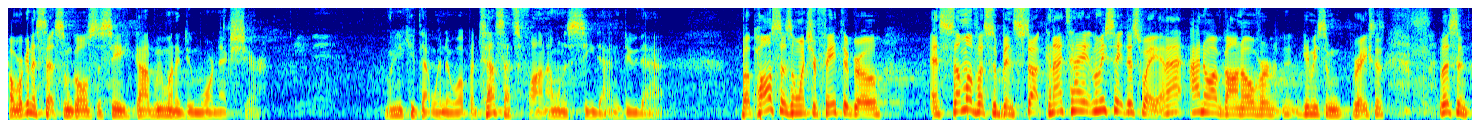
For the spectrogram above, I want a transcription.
And we're going to set some goals to see, God, we want to do more next year. We're going to keep that window open. To us, that's fun. I want to see that and do that. But Paul says, I want your faith to grow and some of us have been stuck. Can I tell you? Let me say it this way. And I, I know I've gone over. Give me some graces. Listen,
